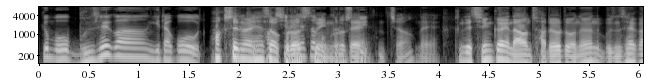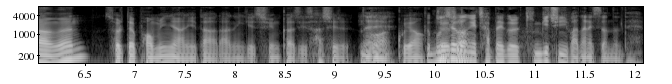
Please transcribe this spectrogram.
그뭐 문세광이라고 확신을 해서 그럴 수도 뭐 있는데 그럴 수도 있죠. 네. 근데 지금까지 나온 자료로는 문세광은 절대 범인이 아니다라는 게 지금까지 사실인 네. 것 같고요. 그 문세광의 자백을 김기춘이 받아냈었는데.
